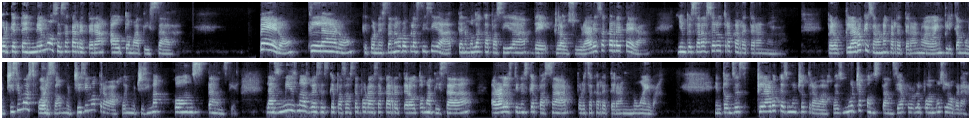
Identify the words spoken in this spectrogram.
porque tenemos esa carretera automatizada. Pero claro que con esta neuroplasticidad tenemos la capacidad de clausurar esa carretera y empezar a hacer otra carretera nueva. Pero claro que hacer una carretera nueva implica muchísimo esfuerzo, muchísimo trabajo y muchísima constancia. Las mismas veces que pasaste por esa carretera automatizada, ahora las tienes que pasar por esa carretera nueva. Entonces, claro que es mucho trabajo, es mucha constancia, pero lo podemos lograr.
